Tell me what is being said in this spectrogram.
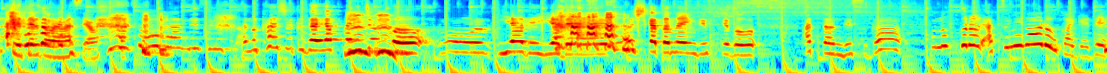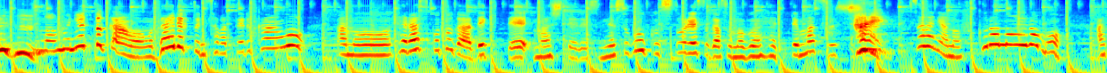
って言ってると思いますよ。そうなんです。あの感触がやっぱりちょっと、もう嫌で嫌で仕方ないんですけどあったんですがこの袋厚みがあるおかげで、うんうんそのむにゅっと感をもうダイレクトに触ってる感をあの減らすことができてましてですねすごくストレスがその分減ってますし、はい。さらにあの袋の色もあ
